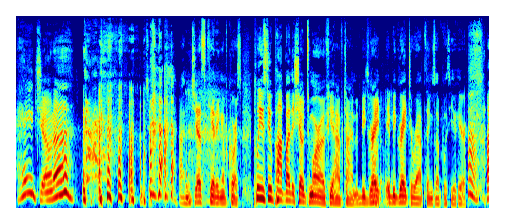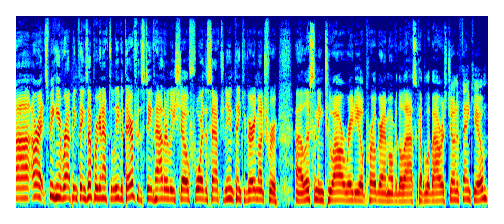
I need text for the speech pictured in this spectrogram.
hey, Jonah. I'm just kidding, of course. Please do pop by the show tomorrow if you have time. It'd be great. Totally. It'd be great to wrap things up with you here. Uh, all right. Speaking of wrapping things up, we're going to have to leave it there for the Steve Hatherley Show for this afternoon. Thank you very much for uh, listening to our radio program over the last couple of hours. Jonah, thank you.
